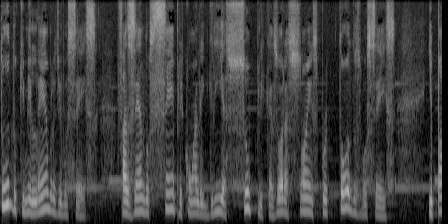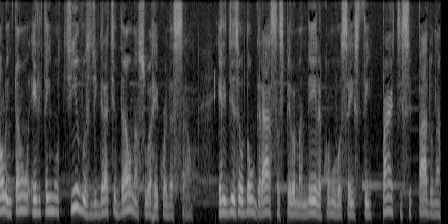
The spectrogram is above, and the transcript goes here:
tudo que me lembro de vocês, fazendo sempre com alegria súplicas, orações por todos vocês." E Paulo então, ele tem motivos de gratidão na sua recordação. Ele diz: Eu dou graças pela maneira como vocês têm participado na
